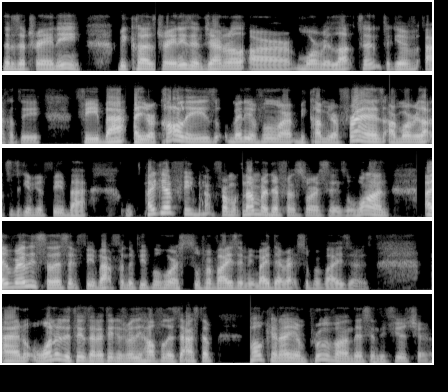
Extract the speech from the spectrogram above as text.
than as a trainee, because trainees in general are more reluctant to give faculty feedback. And your colleagues, many of whom are become your friends, are more reluctant to give you feedback. I get feedback from a number of different sources. One, I really solicit feedback from the people who are supervising me, my direct supervisors. And one of the things that I think is really helpful is to ask them, how can I improve on this in the future?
